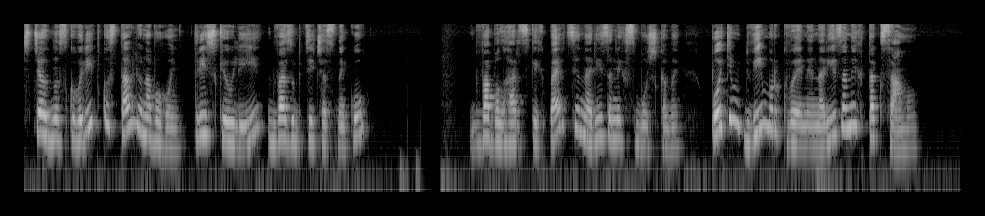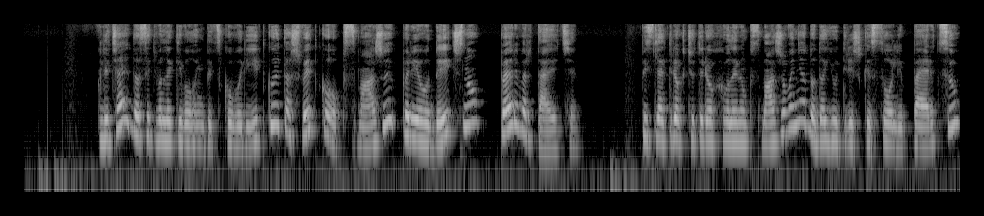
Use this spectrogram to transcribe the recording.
Ще одну сковорідку ставлю на вогонь, трішки олії, 2 зубці часнику, 2 болгарських перці, нарізаних смужками, потім 2 морквини, нарізаних так само. Включаю досить великий вогонь під сковорідкою та швидко обсмажую, періодично перевертаючи. Після 3-4 хвилин обсмажування додаю трішки солі перцю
